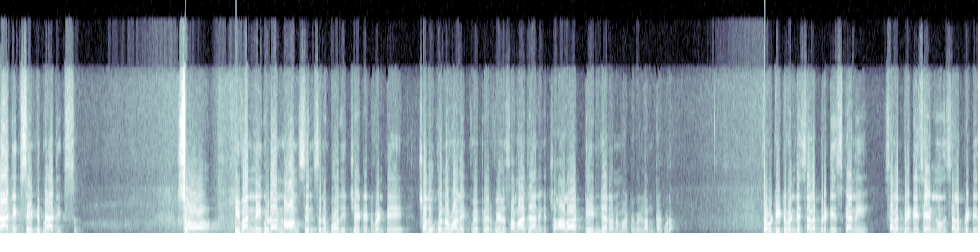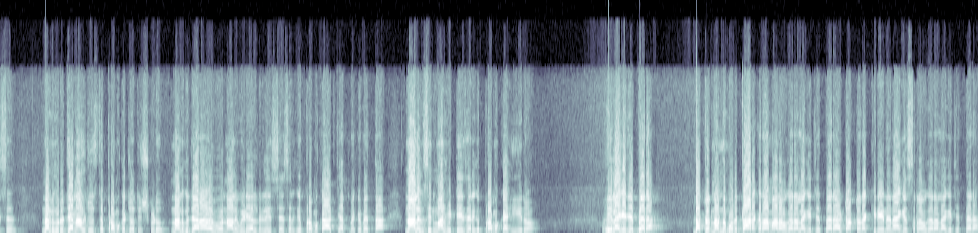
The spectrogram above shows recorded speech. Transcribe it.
మ్యాజిక్స్ ఏంటి? మ్యాజిక్స్. సో ఇవన్నీ కూడా నాన్ సెన్స్ని బోధించేటటువంటి చదువుకున్న వాళ్ళు ఎక్కువైపోయారు. వీళ్ళు సమాజానికి చాలా డేంజర్ అనమాట వీళ్ళంతా కూడా. కాబట్టి ఇటువంటి సెలబ్రిటీస్ కానీ సెలబ్రిటీస్ ఏంటి? సెలబ్రిటీస్. నలుగురు జనాలు చూస్తే ప్రముఖ జ్యోతిష్కుడు. నాలుగు జనాలు నాలుగు వీడియోలు రిలీజ్ చేసరికి ప్రముఖ ఆధ్యాత్మికవేత్త. నాలుగు సినిమాలు హిట్ అయ్యేసరికి ప్రముఖ హీరో. ఇలాగే చెప్పారా? డాక్టర్ నందమూరి తారక రామారావు గారు అలాగే చెప్పారా? డాక్టర్ అక్కినేని నాగేశ్వరరావు గారు అలాగే చెప్పారా?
